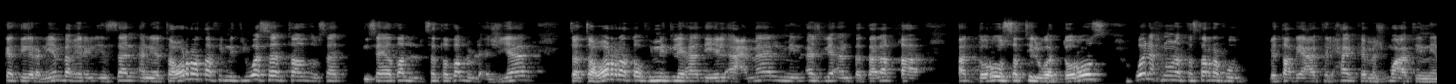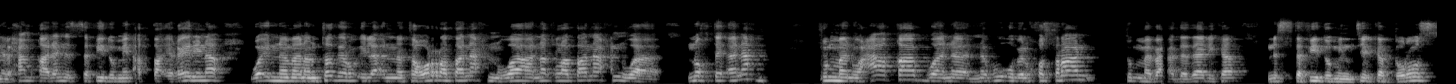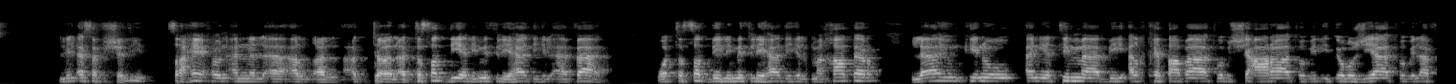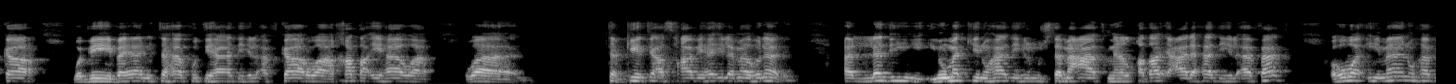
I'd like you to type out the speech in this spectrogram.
كثيرا. ينبغي للإنسان أن يتورط في مثل وسيظل ستظل الأجيال تتورط في مثل هذه الأعمال من أجل أن تتلقى الدروس تلو الدروس. ونحن نتصرف بطبيعة الحال كمجموعة من الحمقى. لن نستفيد من اخطاء غيرنا وإنما ننتظر إلى أن نتورط نحن ونغلط نحن ونخطئ نحن. ثم نعاقب ونبوء بالخسران ثم بعد ذلك نستفيد من تلك الدروس للأسف الشديد. صحيح أن التصدي لمثل هذه الآفات والتصدي لمثل هذه المخاطر لا يمكن أن يتم بالخطابات وبالشعارات وبالإيديولوجيات وبالأفكار وببيان تهافت هذه الأفكار وخطئها و وتبكيت أصحابها إلى ما هنالك. الذي يمكن هذه المجتمعات من القضاء على هذه الآفات هو إيمانها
